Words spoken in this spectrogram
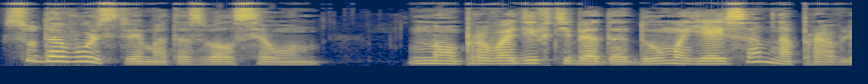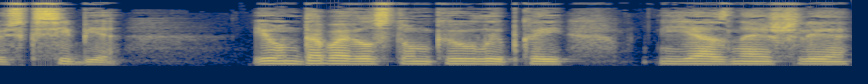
«С удовольствием», — отозвался он. «Но, проводив тебя до дома, я и сам направлюсь к себе». И он добавил с тонкой улыбкой, «Я, знаешь ли,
